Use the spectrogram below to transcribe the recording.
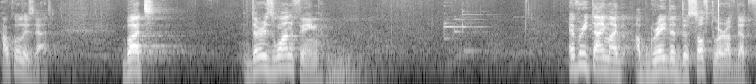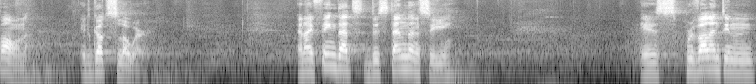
How cool is that? But there is one thing. Every time I've upgraded the software of that phone, it got slower. And I think that this tendency is prevalent in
